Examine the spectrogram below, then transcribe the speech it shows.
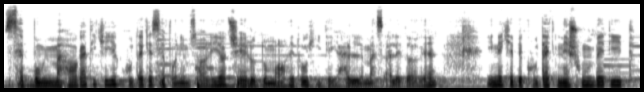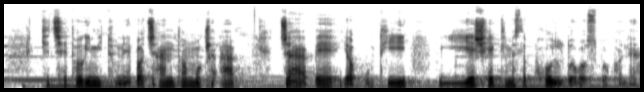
سومین مهارتی که یک کودک سه و نیم ساله یا چهل و دو ماهه تو هیته حل مسئله داره اینه که به کودک نشون بدید که چطوری می‌تونه با چند تا مکعب جعبه یا قوطی یه شکل مثل پل درست بکنه.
